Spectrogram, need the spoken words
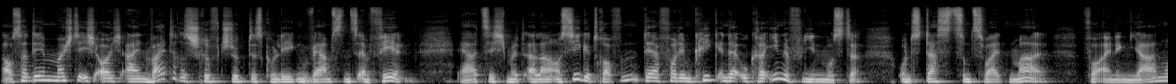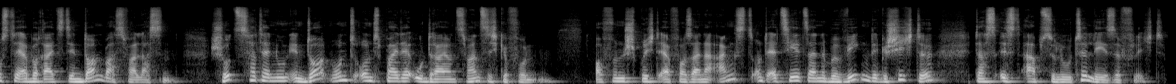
Außerdem möchte ich euch ein weiteres Schriftstück des Kollegen wärmstens empfehlen. Er hat sich mit Alain Ossi getroffen, der vor dem Krieg in der Ukraine fliehen musste. Und das zum zweiten Mal. Vor einigen Jahren musste er bereits den Donbass verlassen. Schutz hat er nun in Dortmund und bei der U23 gefunden. Offen spricht er vor seiner Angst und erzählt seine bewegende Geschichte. Das ist absolute Lesepflicht.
